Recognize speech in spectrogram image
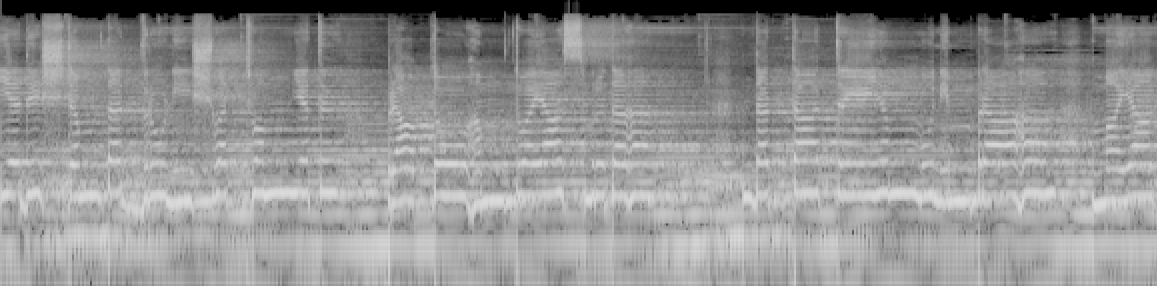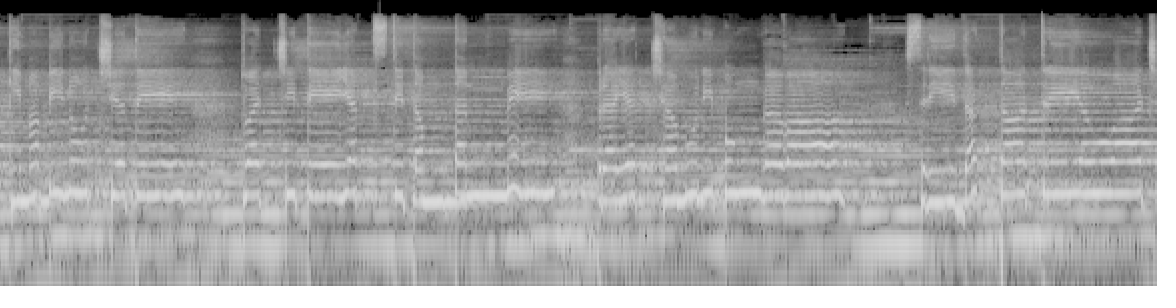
यदिष्टं तद्वृणीष्वत्वं यत् प्राप्तोऽहं त्वया स्मृतः। दत्तात्रेयं मुनिं प्राह मया किमपि नोच्यते। त्वच्चिते यत् स्थितं तन्मे प्रयच्छ मुनिपुङ्गवा। श्रीदत्तात्रेय उवाच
